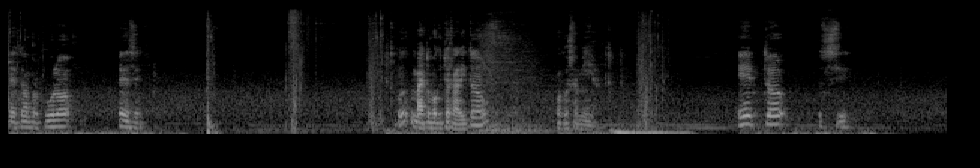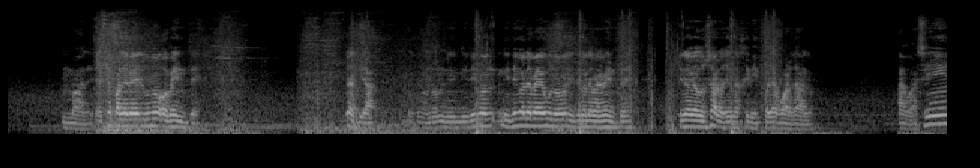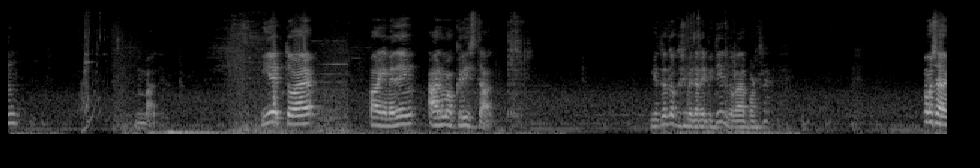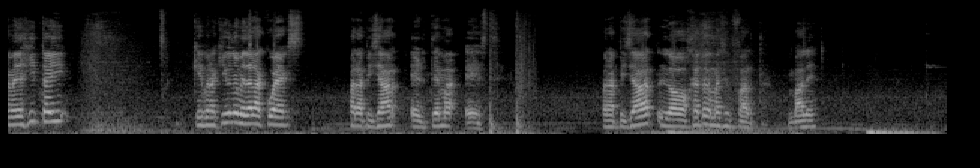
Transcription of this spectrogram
Le toma por culo. Ese. Uh, va un poquito rarito, ¿no? O cosa mía. Esto... Sí. Vale. Esto es para level 1 o 20. Voy a tirar. ni, tengo, ni tengo level 1, ni tengo level 20. Y no voy a usarlo, si una gilipollas guardarlo. Hago así. Vale. Y esto es para que me den Armor Crystal. Y tanto que se me está repitiendo cada por tres. Vamos a ver, me dijiste ahí que por aquí uno me da la quest para pillar el tema este. Para pillar los objetos que me hacen falta, ¿vale?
